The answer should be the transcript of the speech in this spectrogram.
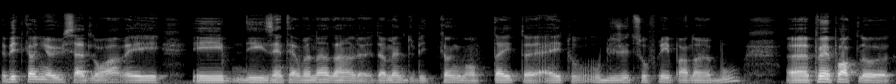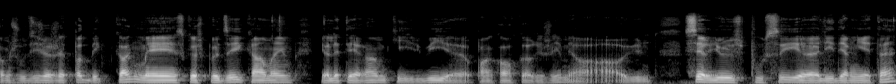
le Bitcoin a eu sa gloire et, et des intervenants dans le domaine du Bitcoin vont peut-être euh, être obligés de souffrir pendant un bout. peu importe, là, comme je vous dis, je jette pas de Bitcoin, mais ce que je peux dire quand même, il y a l'Ethereum qui, lui, n'a pas encore corrigé, mais a, eu une sérieuse poussée les derniers temps.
